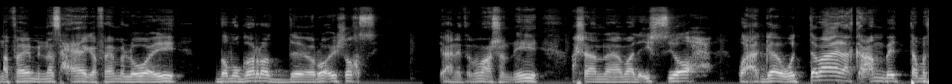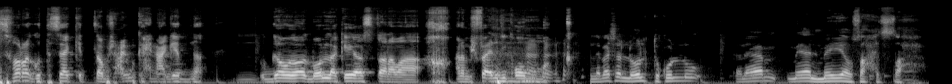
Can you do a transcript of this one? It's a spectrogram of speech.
أنا فاهم الناس حاجة فاهم اللي هو إيه ده مجرد رأي شخصي. يعني تمام عشان إيه؟ عشان ما ألاقيش صياح وعجا وأنت مالك يا عم؟ أنت ما تتفرج وأنت ساكت. لو مش عاجبك إحنا عجبنا مم. والجو دوت بقول لك إيه يا اسطى أنا ما أنا مش فاهم ديك أمك اللي باشا اللي قلته كله كلام 100% وصح الصح.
